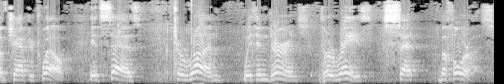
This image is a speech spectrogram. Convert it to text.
of chapter 12. It says, to run with endurance the race set before us.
